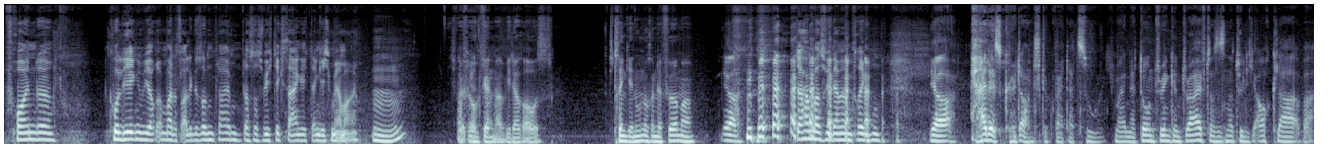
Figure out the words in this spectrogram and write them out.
Freunde, Kollegen, wie auch immer, dass alle gesund bleiben. Das ist das Wichtigste eigentlich, denke ich mir mal. Ich würde auch gerne mal wieder raus. Ich trinke ja nur noch in der Firma. Ja, Da haben wir es wieder mit dem Trinken. ja, ja, das gehört auch ein Stück weit dazu. Ich meine, don't drink and drive, das ist natürlich auch klar, aber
